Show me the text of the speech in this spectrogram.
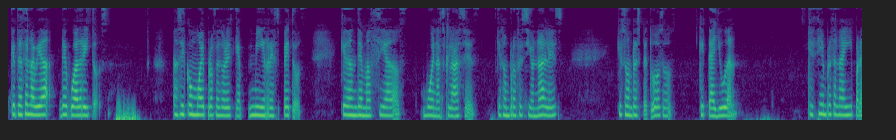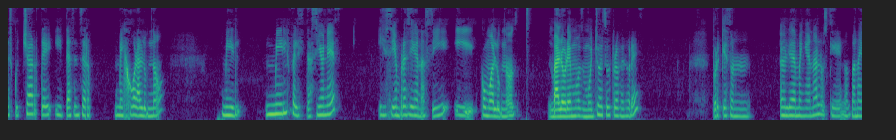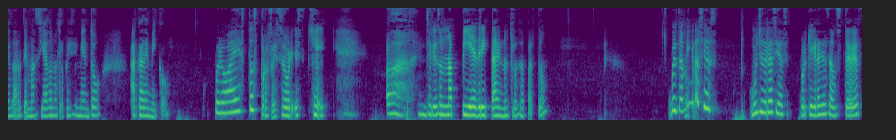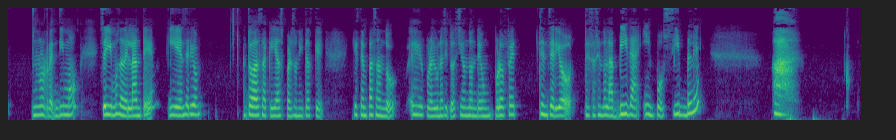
que te hacen la vida de cuadritos? Así como hay profesores que, mis respetos, que dan demasiadas buenas clases, que son profesionales, que son respetuosos, que te ayudan, que siempre están ahí para escucharte y te hacen ser mejor alumno. Mil, mil felicitaciones y siempre sigan así y como alumnos valoremos mucho a esos profesores porque son el día de mañana los que nos van a ayudar demasiado en nuestro crecimiento académico. Pero a estos profesores que ah, en serio son una piedrita en nuestro zapato. Pues también gracias. Muchas gracias. Porque gracias a ustedes no nos rendimos. Seguimos adelante. Y en serio, todas aquellas personitas que, que estén pasando eh, por alguna situación donde un profe en serio te está haciendo la vida imposible. Ah,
